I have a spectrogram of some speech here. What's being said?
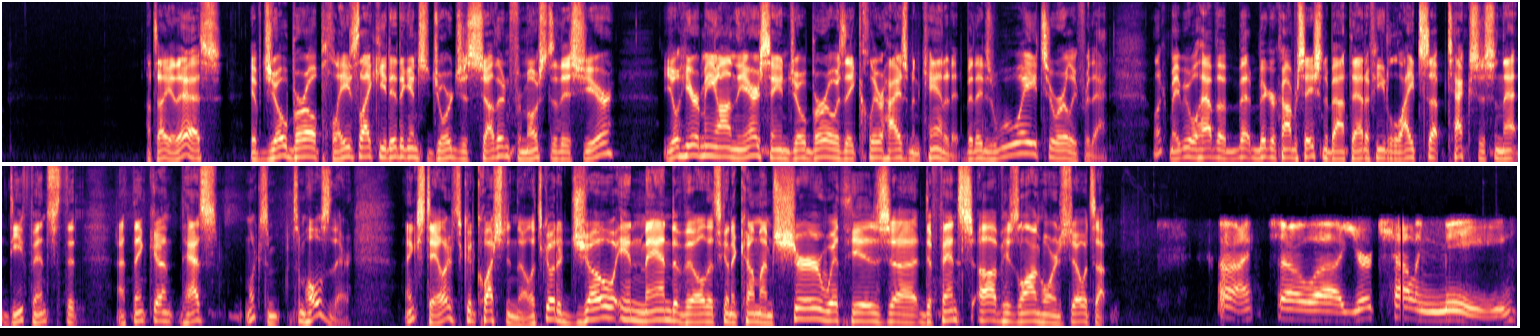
I'll tell you this if Joe Burrow plays like he did against Georgia Southern for most of this year, you'll hear me on the air saying Joe Burrow is a clear Heisman candidate, but it is way too early for that. Look, maybe we'll have a bit bigger conversation about that if he lights up Texas and that defense that I think uh, has look some some holes there. Thanks, Taylor. It's a good question, though. Let's go to Joe in Mandeville. That's going to come, I'm sure, with his uh, defense of his Longhorns. Joe, what's up? All right. So uh, you're telling me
